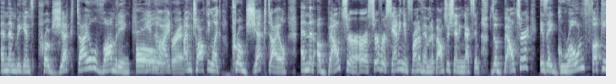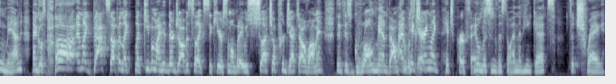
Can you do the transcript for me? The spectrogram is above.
And then begins projectile vomiting All in Hyde. over it. I'm talking like projectile, and then a bouncer or a server standing in front of him and a bouncer standing next to him. The bouncer is a grown fucking man and goes ah and like backs up and like like keep in mind their job is to like secure someone, but it was such a projectile vomit that this grown man bouncer I'm picturing scared. like pitch perfect. No, listen to this though, and then he gets the tray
